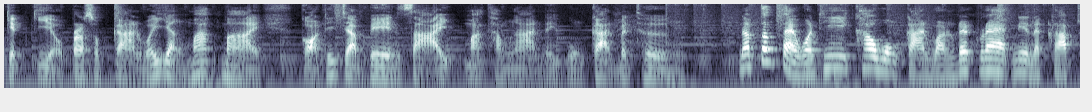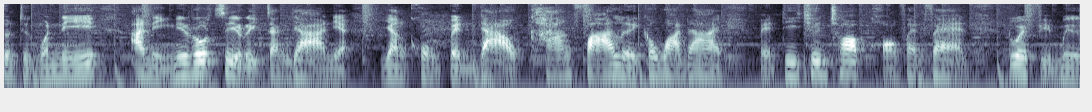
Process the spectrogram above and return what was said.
เก็บเกี่ยวประสบการณ์ไว้อย่างมากมาย ก่อนที่จะเบนสายมาทำงานในวงการบันเทิงนับตั้งแต่วันที่เข้าวงการวันแรกๆเนี่ยนะครับจนถึงวันนี้อาหนิงนิรุตสิริจัญญาเนี่ยยังคงเป็นดาวค้างฟ้าเลยก็ว่าได้ เป็นที่ชื่นชอบของแฟนๆ ด้วยฝีมือ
